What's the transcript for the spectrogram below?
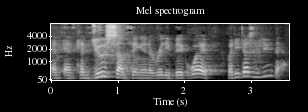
and, and can do something in a really big way, but he doesn't do that.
